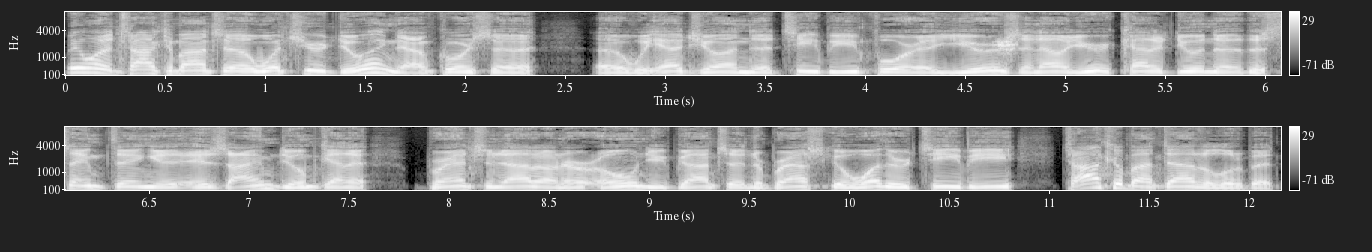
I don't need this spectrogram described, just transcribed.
We want to talk about uh, what you're doing now. Of course, uh, uh, we had you on the TV for uh, years, and now you're kind of doing the, the same thing as I'm doing, kind of branching out on our own. You've gone to Nebraska Weather TV. Talk about that a little bit.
